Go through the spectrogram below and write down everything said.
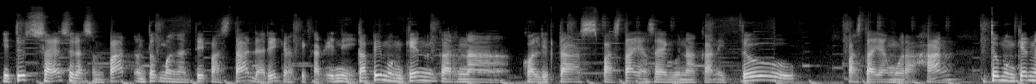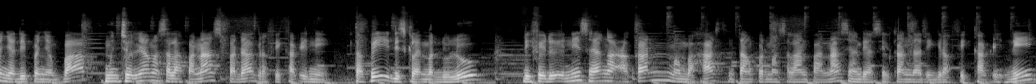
itu saya sudah sempat untuk mengganti pasta dari graphic card ini. Tapi mungkin karena kualitas pasta yang saya gunakan itu pasta yang murahan itu mungkin menjadi penyebab munculnya masalah panas pada graphic card ini. Tapi disclaimer dulu di video ini saya nggak akan membahas tentang permasalahan panas yang dihasilkan dari graphic card ini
